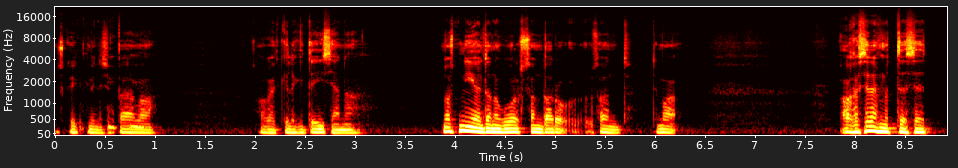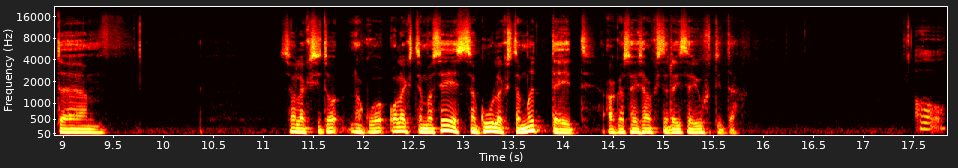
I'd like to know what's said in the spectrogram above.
ükskõik millise päeva, aga et kellegi teisena. noh, nii-öelda nagu oleks saanud aru, saanud tema. aga selles mõttes, et äh, sa oleksid nagu oleks tema sees, sa kuuleks ta mõtteid, aga sa ei saaks teda ise juhtida. oo.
